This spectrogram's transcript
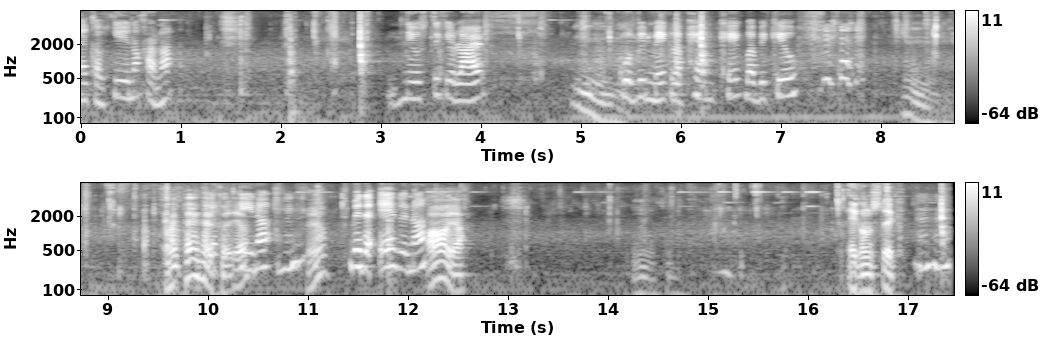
ให้เขากี้เนาะค่ะเนาะ new sticky rice mm. could we make a pancake barbecue mm. like pancakes yeah. mm -hmm. yeah with the egg you know oh yeah mm. egg on stick mm-hmm.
